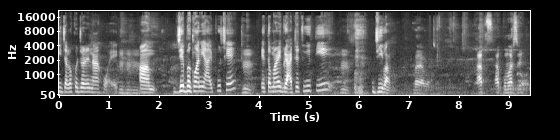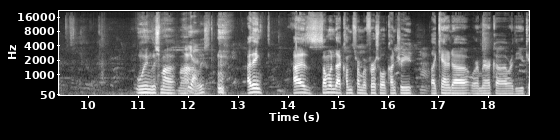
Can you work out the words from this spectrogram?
બીજા લોકો જોડે ના હોય આમ જે ભગવાને આપ્યું છે એ તમારી ગ્રેટિટ્યુડથી જીવાનું બરાબર આપ આપ કુમારશ્રી હું ઇંગ્લિશમાં આવીશ આઈ think as someone that comes from a first world country mm. like Canada or America or the UK,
